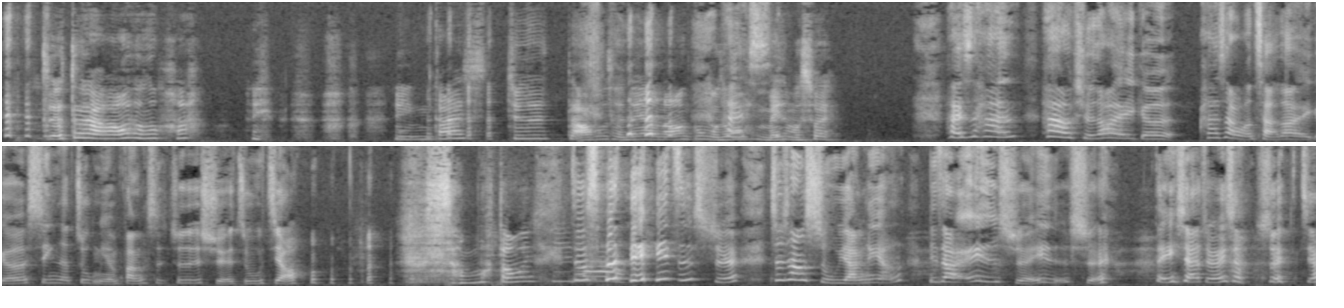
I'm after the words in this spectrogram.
对对啊，我想说：“哈，你你你刚才就是打呼成那样，然后跟我说没怎么睡。”还是他他有学到一个，他上网查到一个新的助眠方式，就是学猪叫，什么东西？就是你一直学，就像数羊一样，你只要一直学，一直学，等一下就会想睡觉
